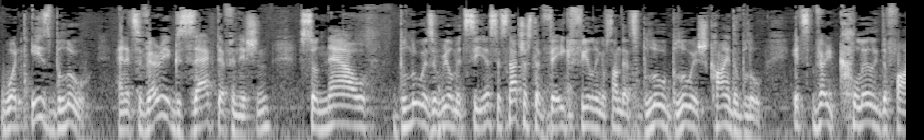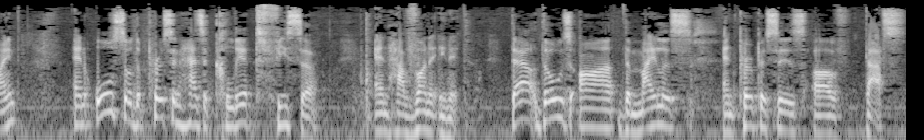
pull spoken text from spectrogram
what is blue, and it's a very exact definition, so now blue is a real metzias. It's not just a vague feeling of something that's blue, bluish kind of blue. It's very clearly defined. And also the person has a clear tfisa and havana in it. That, those are the milas and purposes of das.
